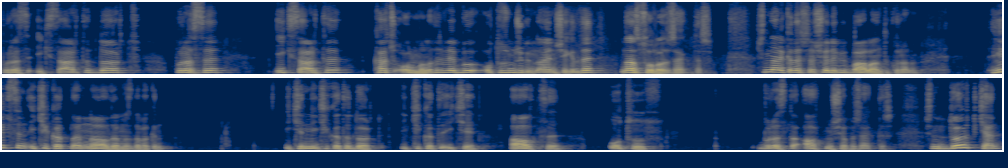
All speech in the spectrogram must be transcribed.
burası x artı 4, burası x artı kaç olmalıdır ve bu 30. günde aynı şekilde nasıl olacaktır? Şimdi arkadaşlar şöyle bir bağlantı kuralım. Hepsinin iki katlarını aldığımızda bakın 2'nin 2 katı 4, 2 katı 2, 6, 30, burası da 60 yapacaktır. Şimdi 4 iken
